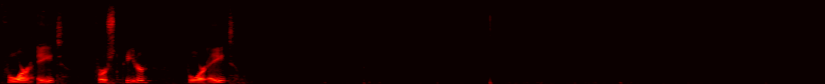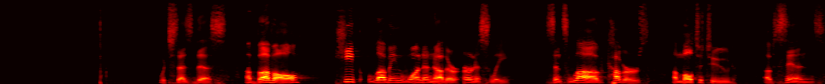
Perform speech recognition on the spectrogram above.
4 8. 1 Peter 4 8. Which says this Above all, keep loving one another earnestly, since love covers a multitude of sins.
